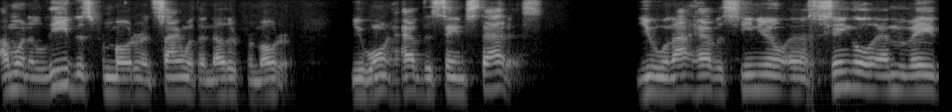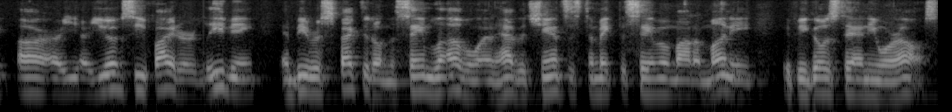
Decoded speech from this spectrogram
I'm going to leave this promoter and sign with another promoter." You won't have the same status. You will not have a senior, a single MMA uh, or UFC fighter leaving and be respected on the same level and have the chances to make the same amount of money if he goes to anywhere else.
